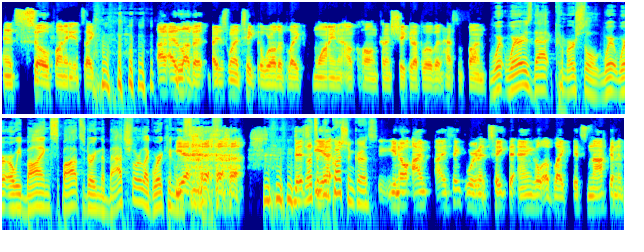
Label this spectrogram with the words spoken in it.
and it's so funny. It's like I, I love it. I just want to take the world of like wine and alcohol and kind of shake it up a little bit and have some fun. Where where is that commercial? Where where are we buying spots during The Bachelor? Like where can we see this? Yeah, This- That's a yeah. good question, Chris. you know, I'm. I think we're gonna take the angle of like it's not gonna.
